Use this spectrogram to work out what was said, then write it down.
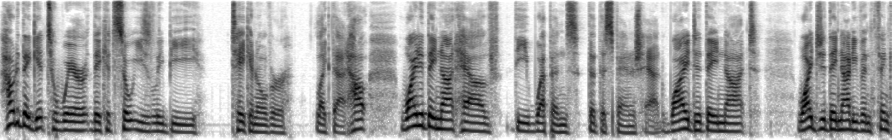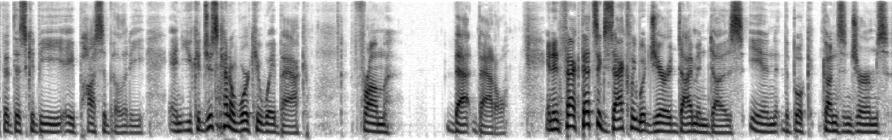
how did they get to where they could so easily be taken over like that? How why did they not have the weapons that the Spanish had? Why did they not why did they not even think that this could be a possibility? And you could just kind of work your way back from that battle. And in fact, that's exactly what Jared Diamond does in the book Guns and Germs,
